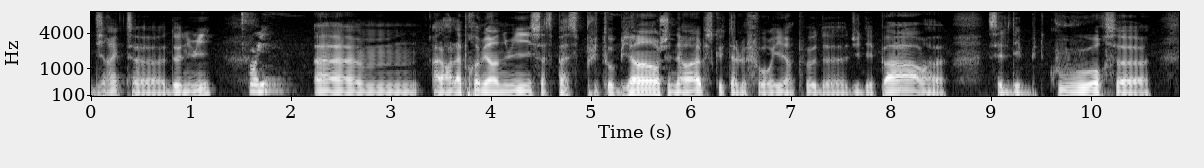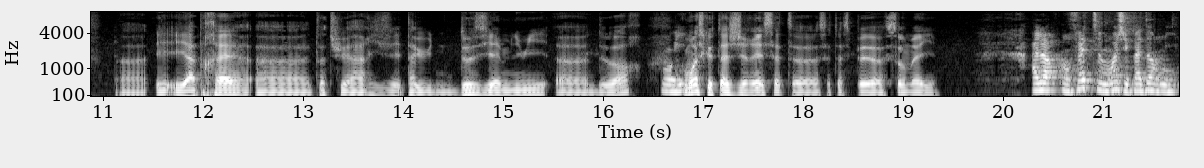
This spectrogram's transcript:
direct de nuit. Oui. Alors la première nuit, ça se passe plutôt bien en général, parce que tu as l'euphorie un peu du départ, c'est le début de course. Et, après, toi, tu es arrivé, tu as eu une deuxième nuit dehors. Comment est-ce que tu as géré cet aspect sommeil? Alors, en fait, moi, j'ai pas dormi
